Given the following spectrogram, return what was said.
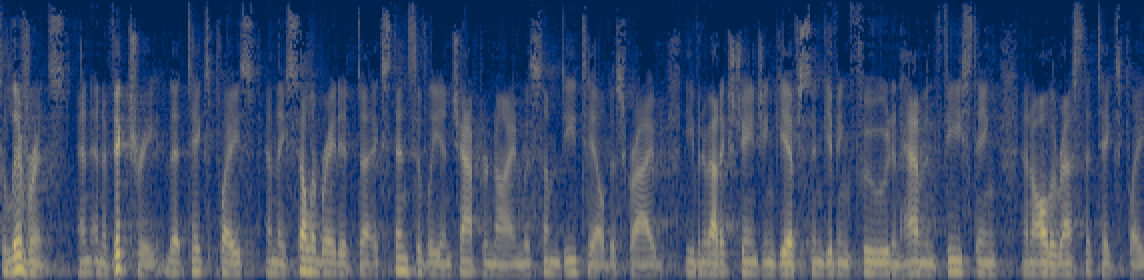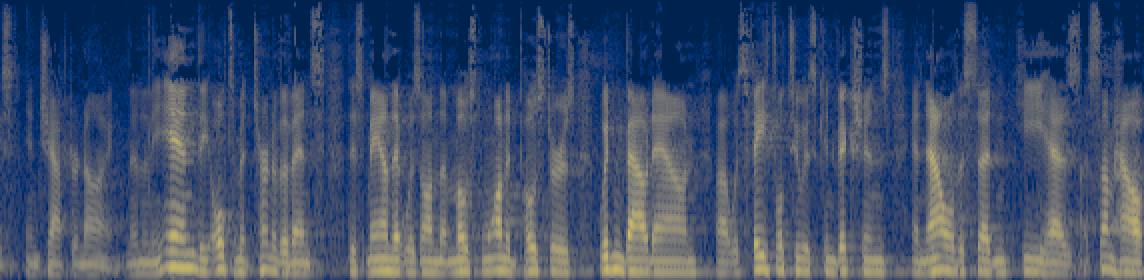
deliverance and, and, a victory that takes place, and they celebrate it uh, extensively in chapter 9 with some detail described, even about exchanging gifts and giving food and having feasting and all the rest that takes place in chapter 9. And in the end, the ultimate turn of events, this man that was on the most wanted posters wouldn't bow down, uh, was faithful to his convictions, and now all of a sudden he has somehow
